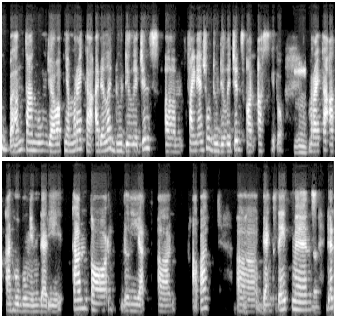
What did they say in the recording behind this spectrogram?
bank tanggung jawabnya mereka adalah due diligence, um, financial due diligence on us gitu. Mm. Mereka akan hubungin dari kantor, lihat uh, apa uh, bank statements Yeah. dan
